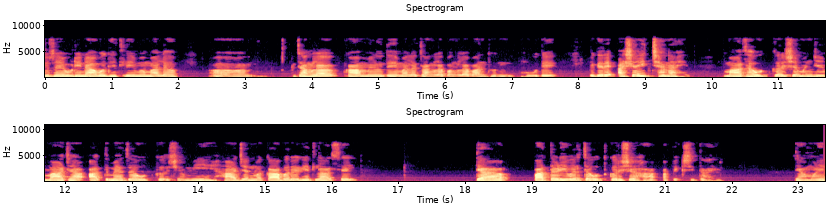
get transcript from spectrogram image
तुझं एवढी नावं घेतली मग मला चांगला काम मिळू दे मला चांगला बंगला बांधून होऊ दे वगैरे अशा इच्छा नाहीत. माझा उत्कर्ष म्हणजे माझ्या आत्म्याचा उत्कर्ष. मी हा जन्म का बरं घेतला असेल? त्या पातळीवरचा उत्कर्ष हा अपेक्षित आहे. त्यामुळे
